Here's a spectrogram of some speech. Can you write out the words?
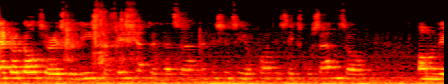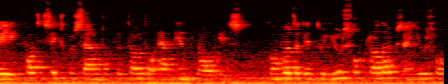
agriculture is the least efficient. It has an efficiency of 46%. So only 46% of the total N inflow is converted into useful products. And useful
